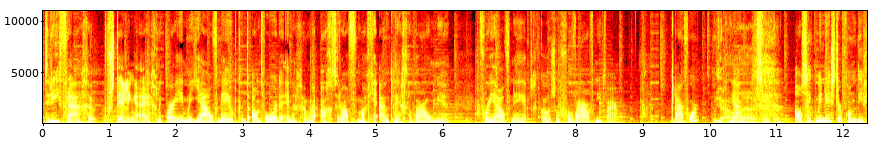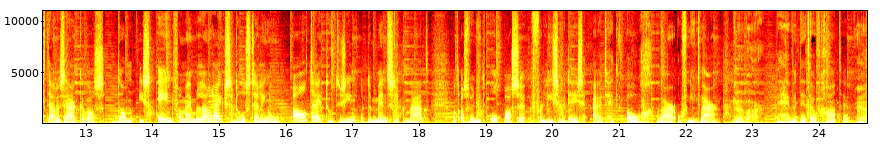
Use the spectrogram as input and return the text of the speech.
Drie vragen, of stellingen eigenlijk, waar je met ja of nee op kunt antwoorden. En dan gaan we achteraf, mag je uitleggen waarom je voor ja of nee hebt gekozen. Of voor waar of niet waar. Klaar voor? Ja, ja? ja, zeker. Als ik minister van Digitale Zaken was, dan is een van mijn belangrijkste doelstellingen om altijd toe te zien op de menselijke maat. Want als we niet oppassen, verliezen we deze uit het oog. Waar of niet waar? Ja, waar. Daar hebben we het net over gehad, hè? Ja.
